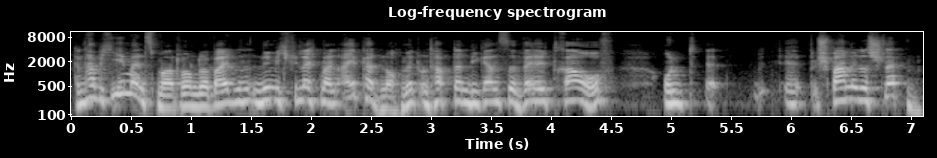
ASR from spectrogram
dann habe ich eh mein Smartphone dabei, dann nehme ich vielleicht mein iPad noch mit und habe dann die ganze Welt drauf und äh, äh, spare mir das Schleppen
